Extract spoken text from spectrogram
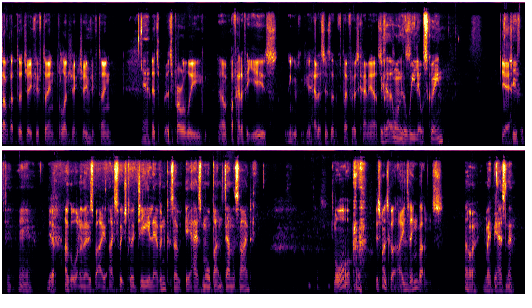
I've got the G15, the Logitech G15. Yeah. It's it's probably uh, I've had it for years. I think I've had it since they first came out. Is that the one with the wee little screen? Yeah. G15. Yeah. Yeah. I've got one of those, but I, I switched to a G11 because it has more buttons down the side. More. this one's got 18 buttons. Oh, well, maybe it hasn't then.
